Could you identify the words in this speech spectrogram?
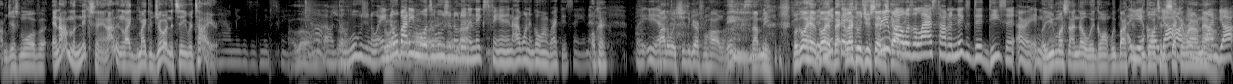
I'm just more of a, and I'm a Knicks fan. I didn't like Michael Jordan until he retired. Now niggas is Knicks fans. I love him. Y'all are Jordan. delusional. Ain't Jordan nobody more hard, delusional than a lie. Knicks fan. I want to go on record saying that. Okay. But yeah. By the way, she's the girl from Harlem, not me. But go ahead, The go ahead. Back, back to what you said, Sprewell Scotty. was the last time the Knicks did decent. All right, anyway. Well, you must not know. We're going. We about to. Yeah, we're going oh, to the second round now. One, y'all,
